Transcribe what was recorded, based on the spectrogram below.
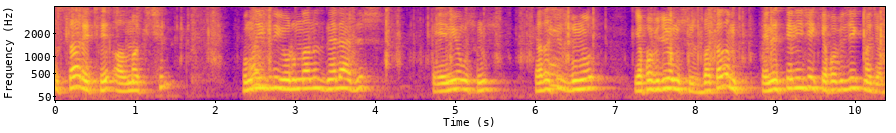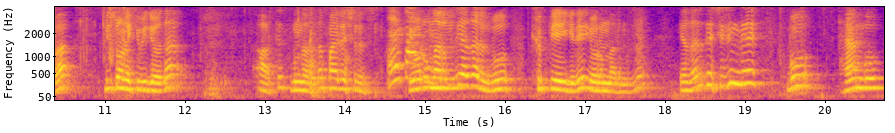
ısrar etti almak için. Bununla ilgili yorumlarınız nelerdir? Beğeniyor musunuz? Ya da siz bunu yapabiliyor musunuz? Bakalım Enes deneyecek, yapabilecek mi acaba? Bir sonraki videoda artık bunları da paylaşırız. Evet abi. Yorumlarımızı yazarız. Bu küple ilgili yorumlarımızı yazarız. Ve sizin de bu hem bu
